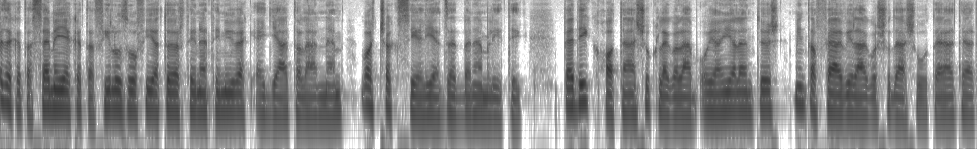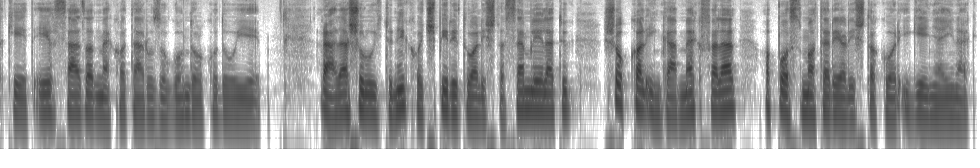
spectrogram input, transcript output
Ezeket a személyeket a filozófia történeti művek egyáltalán nem, vagy csak széljegyzetben említik, pedig hatásuk legalább olyan jelentős, mint a felvilágosodás óta eltelt két évszázad meghatározó gondolkodóié. Ráadásul úgy tűnik, hogy spiritualista szemléletük sokkal inkább megfelel a posztmaterialista kor igényeinek,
